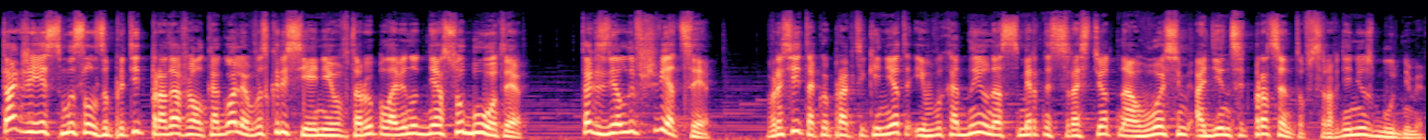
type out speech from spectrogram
Также есть смысл запретить продажу алкоголя в воскресенье во вторую половину дня субботы. Так сделали в Швеции – в России такой практики нет, и в выходные у нас смертность растет на 8-11% в сравнении с буднями.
